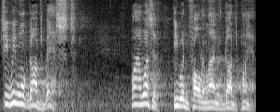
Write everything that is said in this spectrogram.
See, we want God's best. Why was it? He wouldn't fall in line with God's plan.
